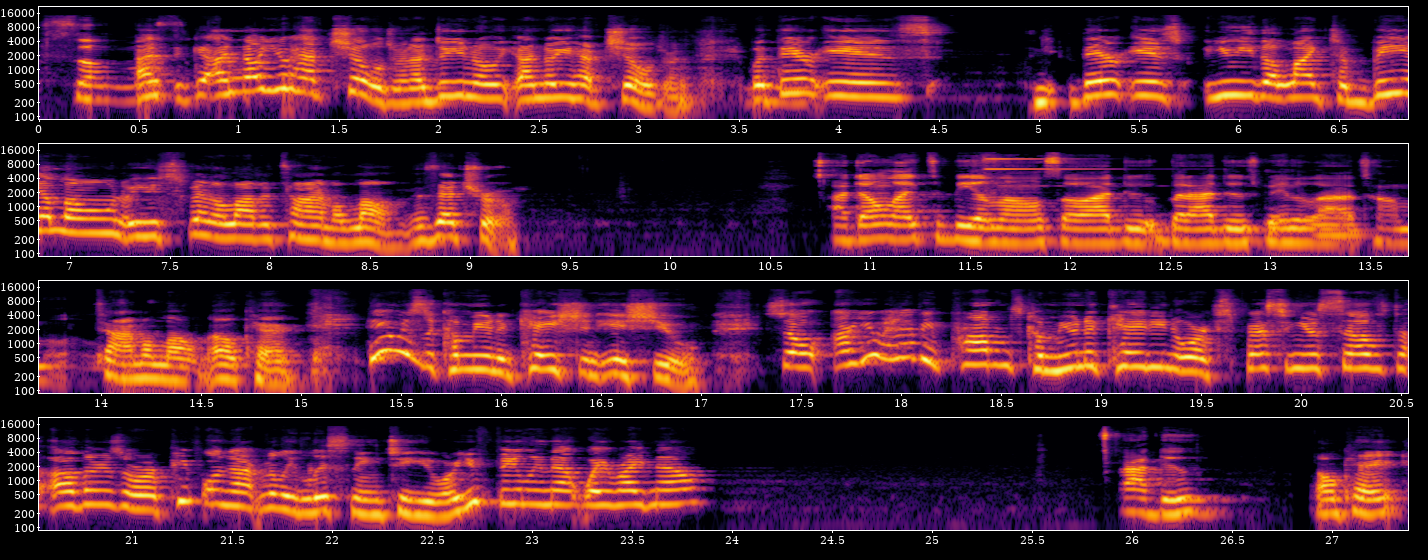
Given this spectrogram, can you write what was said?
Some I, I know you have children. I do you know I know you have children. But there is there is you either like to be alone or you spend a lot of time alone. Is that true? I don't like to be alone, so I do, but I do spend a lot of time alone. Time alone. Okay. There is a communication issue. So, are you having problems communicating or expressing yourselves to others, or are people not really listening to you? Are you feeling that way right now? I do. Okay.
